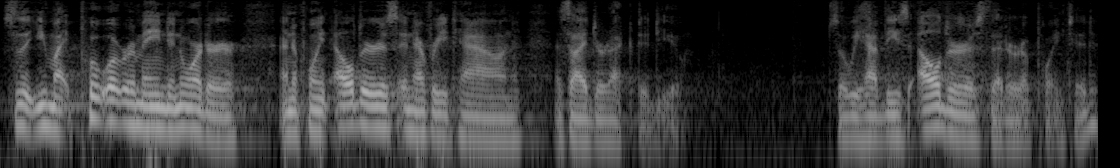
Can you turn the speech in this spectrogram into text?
so that you might put what remained in order and appoint elders in every town as I directed you. So we have these elders that are appointed.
